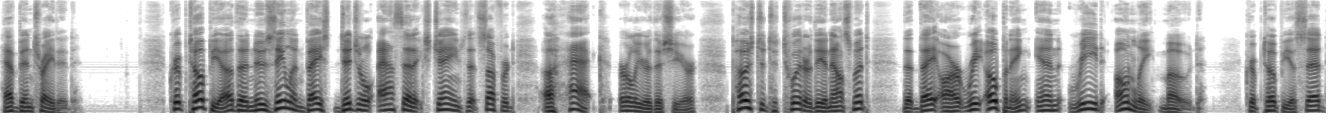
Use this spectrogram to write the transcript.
have been traded. Cryptopia, the New Zealand based digital asset exchange that suffered a hack earlier this year, posted to Twitter the announcement that they are reopening in read only mode. Cryptopia said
